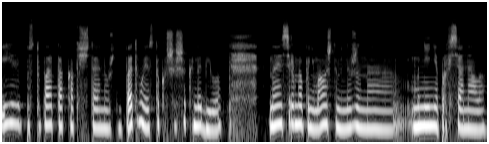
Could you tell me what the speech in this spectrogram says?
и поступаю так, как считаю нужным. Поэтому я столько шишек и набила. Но я все равно понимала, что мне нужно мнение профессионала.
